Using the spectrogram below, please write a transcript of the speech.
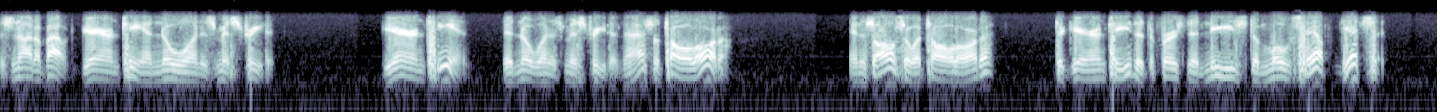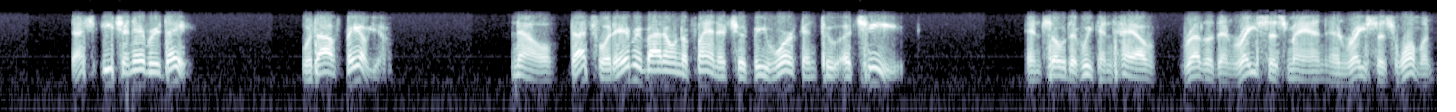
It's not about guaranteeing no one is mistreated. Guaranteeing that no one is mistreated. Now, that's a tall order. And it's also a tall order to guarantee that the person that needs the most help gets it. That's each and every day without failure. Now, that's what everybody on the planet should be working to achieve. And so that we can have, rather than racist man and racist woman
